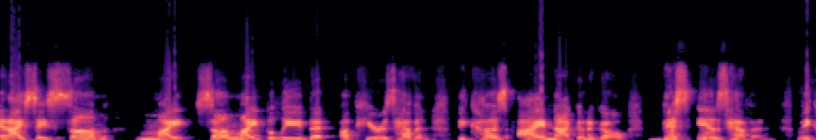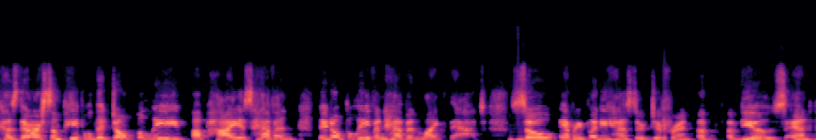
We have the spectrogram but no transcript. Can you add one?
And i say some might some might believe that up here is heaven because i'm not going to go this is heaven Right. because there are some people that don't believe up high is heaven they don't believe in heaven like that Mhm. so everybody has their different uh, uh, views and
